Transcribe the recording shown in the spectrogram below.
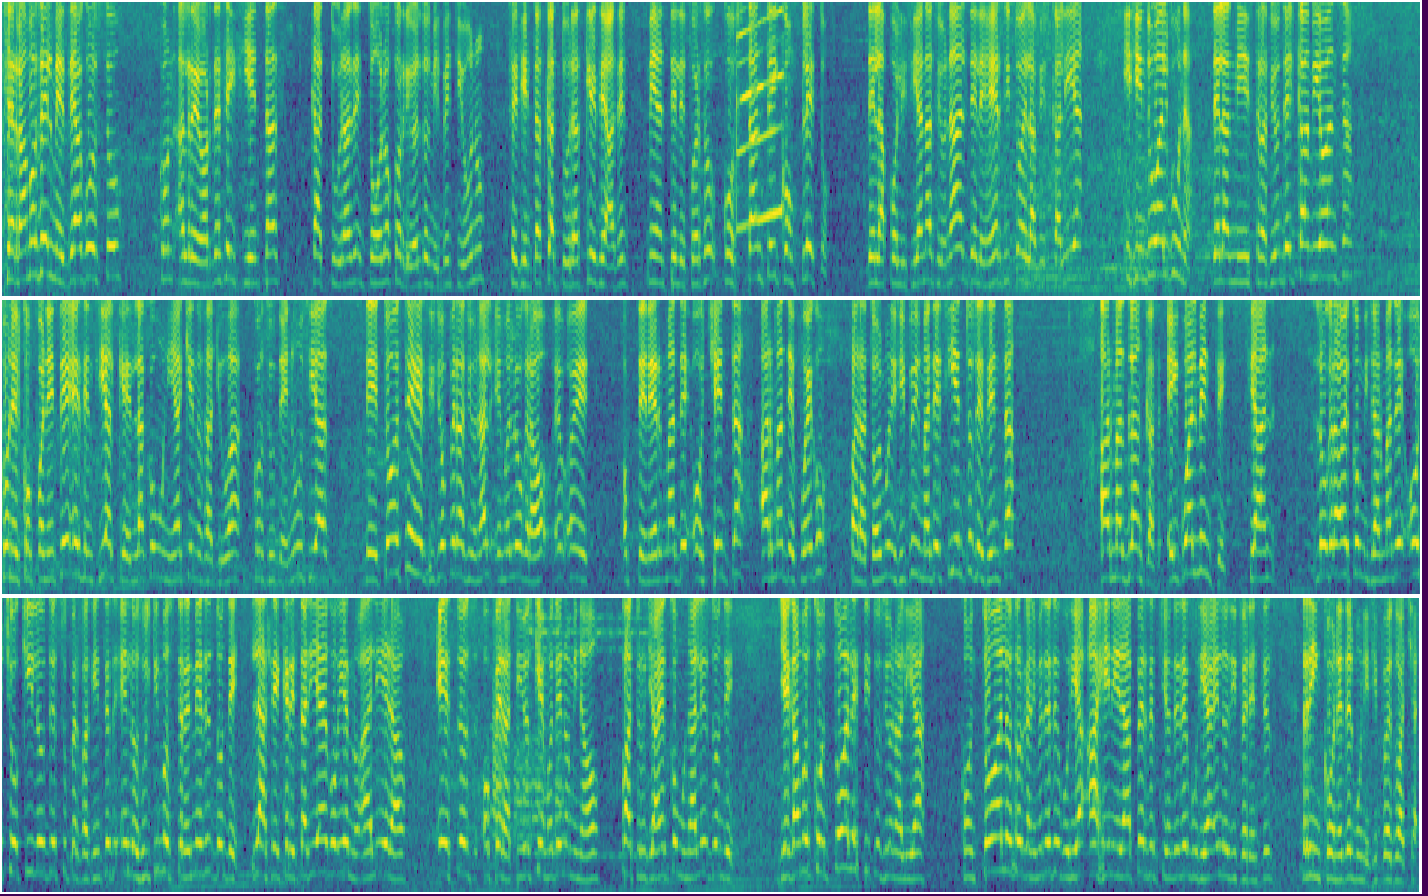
Cerramos el mes de agosto con alrededor de 600 capturas en todo lo corrido del 2021, 600 capturas que se hacen mediante el esfuerzo constante y completo de la Policía Nacional, del Ejército, de la Fiscalía y sin duda alguna de la Administración del Cambio Avanza con el componente esencial que es la comunidad quien nos ayuda con sus denuncias. De todo este ejercicio operacional hemos logrado eh, eh, obtener más de 80 armas de fuego para todo el municipio y más de 160 armas blancas. E igualmente se han logrado decomisar más de 8 kilos de estupefacientes en los últimos tres meses, donde la Secretaría de Gobierno ha liderado estos operativos que hemos denominado patrullajes comunales, donde llegamos con toda la institucionalidad, con todos los organismos de seguridad a generar percepción de seguridad en los diferentes rincones del municipio de Soacha.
